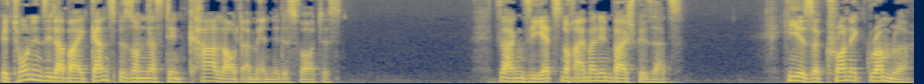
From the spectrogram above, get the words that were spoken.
Betonen Sie dabei ganz besonders den K-Laut am Ende des Wortes. Sagen Sie jetzt noch einmal den Beispielsatz. He is a chronic grumbler.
